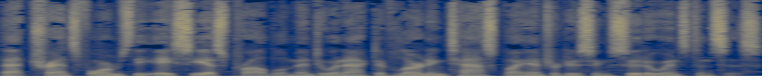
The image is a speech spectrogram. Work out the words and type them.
that transforms the ACS problem into an active learning task by introducing pseudo instances.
